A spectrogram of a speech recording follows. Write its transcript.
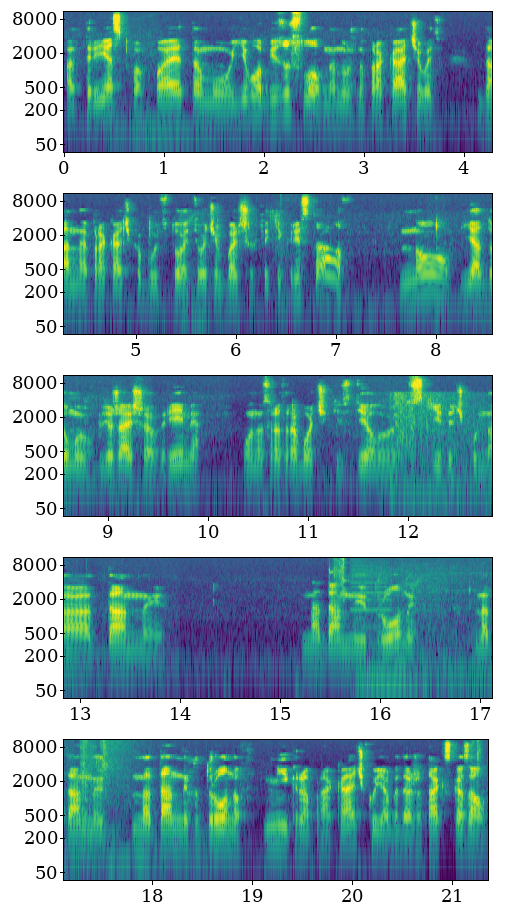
от респа, поэтому его, безусловно, нужно прокачивать. Данная прокачка будет стоить очень больших таких кристаллов, но я думаю, в ближайшее время у нас разработчики сделают скидочку на данные на данные дроны, на, данные, на данных дронов микропрокачку, я бы даже так сказал.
